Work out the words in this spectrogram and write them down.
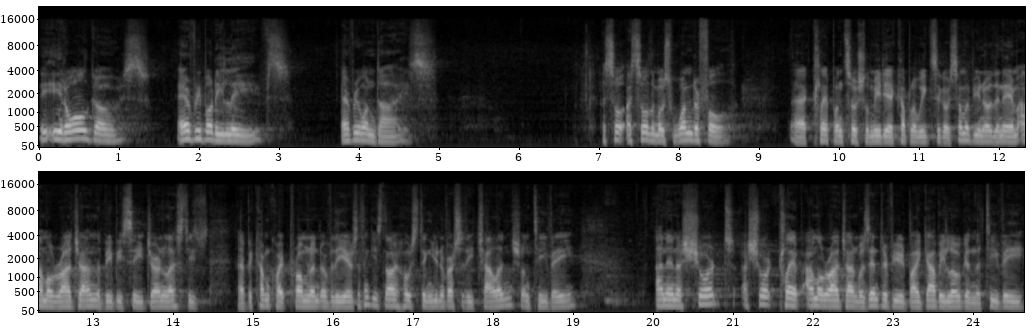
It, all goes. Everybody leaves. Everyone dies. I saw, I saw the most wonderful uh, clip on social media a couple of weeks ago. Some of you know the name Amol Rajan, the BBC journalist. He's uh, become quite prominent over the years. I think he's now hosting University Challenge on TV. And in a short, a short clip, Amol Rajan was interviewed by Gabby Logan, the TV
